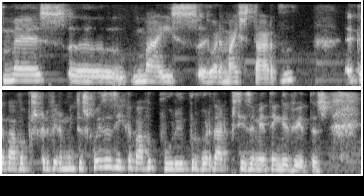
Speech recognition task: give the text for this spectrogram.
Mas uh, mais agora mais tarde acabava por escrever muitas coisas e acabava por, por guardar precisamente em gavetas.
